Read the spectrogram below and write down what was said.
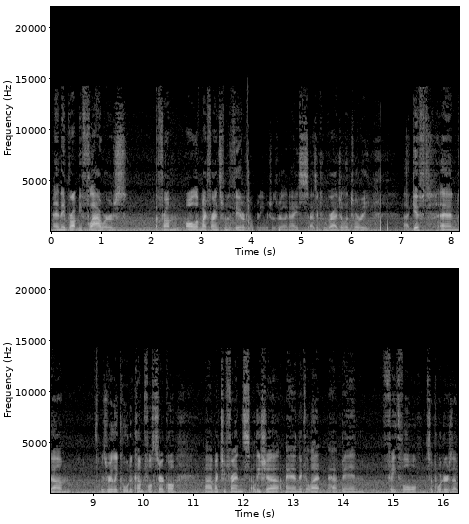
And they brought me flowers from all of my friends from the theater company, which was really nice as a congratulatory uh, gift. And um, it was really cool to come full circle. Uh, my two friends, Alicia and Nicolette, have been faithful supporters of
